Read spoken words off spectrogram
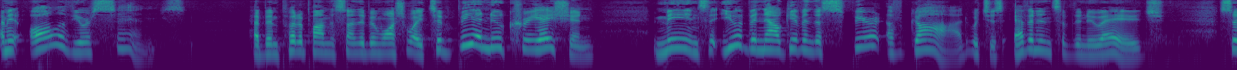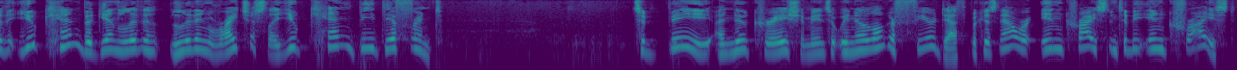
I mean, all of your sins have been put upon the Son, they've been washed away. To be a new creation means that you have been now given the Spirit of God, which is evidence of the new age, so that you can begin living, living righteously. You can be different. To be a new creation means that we no longer fear death because now we're in Christ, and to be in Christ,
